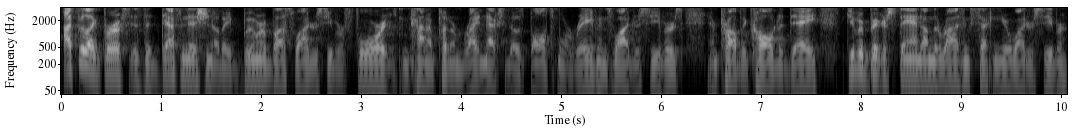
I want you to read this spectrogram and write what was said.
I feel like Burks is the definition of a boomer bust wide receiver four. You can kind of put him right next to those Baltimore Ravens wide receivers and probably call it a day. Do you have a bigger stand on the rising second year wide receiver?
